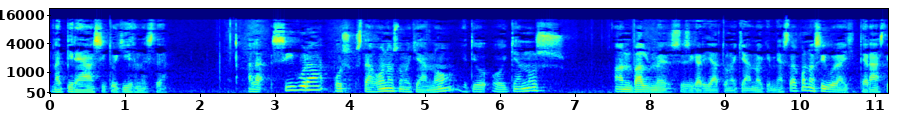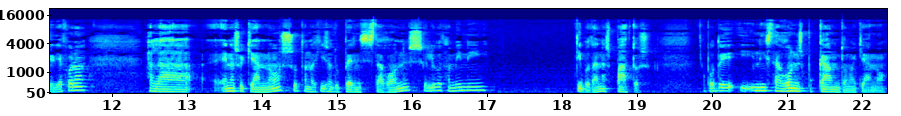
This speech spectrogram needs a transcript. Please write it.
να επηρεάσει το γίγνεσθε. Αλλά σίγουρα ως σταγόνα στον ωκεανό, γιατί ο, ο ωκεανός, αν βάλουμε σε ζυγαριά τον ωκεανό και μια σταγόνα, σίγουρα έχει τεράστια διαφορά, αλλά ένας ωκεανός όταν αρχίζει να του παίρνει τις σταγόνες, σε λίγο θα μείνει τίποτα, ένας πάτος. Οπότε είναι οι σταγόνες που κάνουν τον ωκεανό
